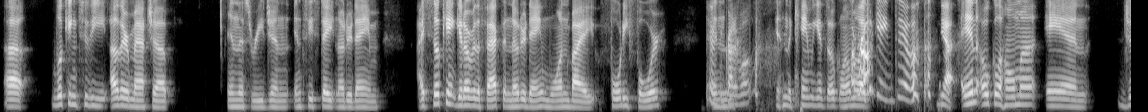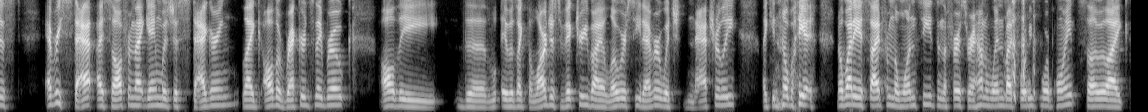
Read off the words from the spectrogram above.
Uh, looking to the other matchup in this region, NC State Notre Dame, I still can't get over the fact that Notre Dame won by 44 It was And- incredible. in the game against Oklahoma. A road Like, game too. yeah, in Oklahoma, and just every stat I saw from that game was just staggering. Like all the records they broke, all the the it was like the largest victory by a lower seed ever, which naturally, like you nobody nobody aside from the one seeds in the first round win by 44 points. So like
